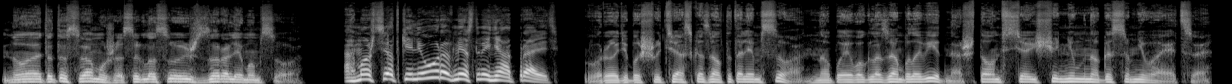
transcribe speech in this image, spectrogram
Но это ты сам уже согласуешь с Заралемом Со. А может, все-таки Леура вместо меня отправить? Вроде бы шутя сказал Таталем Со, но по его глазам было видно, что он все еще немного сомневается.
